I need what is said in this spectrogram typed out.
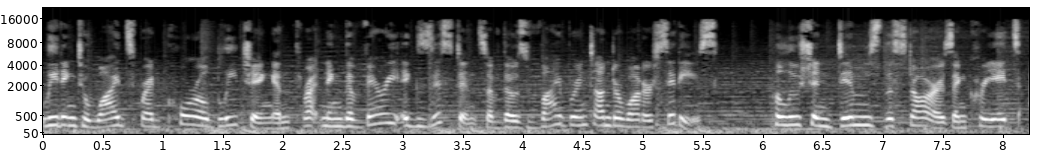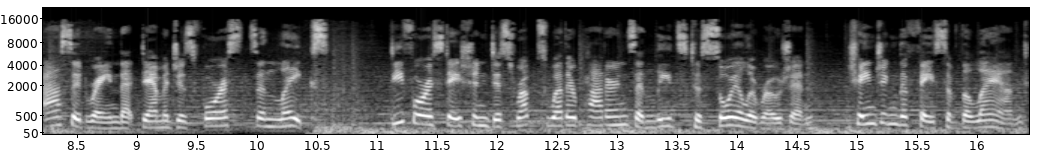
leading to widespread coral bleaching and threatening the very existence of those vibrant underwater cities. Pollution dims the stars and creates acid rain that damages forests and lakes, Deforestation disrupts weather patterns and leads to soil erosion, changing the face of the land.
